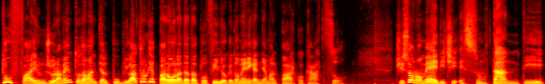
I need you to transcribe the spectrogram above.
tu fai un giuramento davanti al pubblico, altro che parola data a tuo figlio che domenica andiamo al parco, cazzo. Ci sono medici, e sono tanti,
